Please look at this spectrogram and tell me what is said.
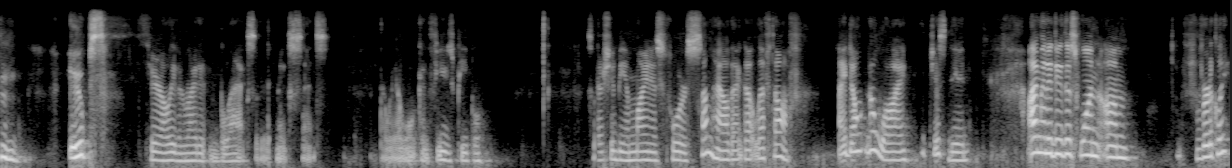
Oops. Here, I'll even write it in black so that it makes sense. That way I won't confuse people. So there should be a minus 4. Somehow that got left off. I don't know why. It just did. I'm going to do this one um, vertically.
